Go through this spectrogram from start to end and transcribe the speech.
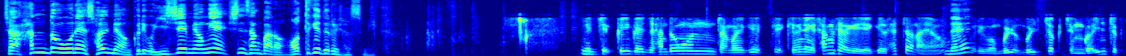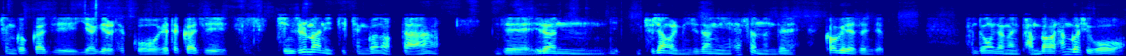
자 한동훈의 설명 그리고 이재명의 신상 발언 어떻게 들으셨습니까? 이제 그러니까 이제 한동훈 장관이 굉장히 상세하게 얘기를 했잖아요. 네. 그리고 물, 물적 증거, 인적 증거까지 이야기를 했고 여태까지 진술만이 지친 건 없다. 이제 이런 주장을 민주당이 했었는데 거기에 대해서 이제 한동훈 장관이 반박을 한 것이고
